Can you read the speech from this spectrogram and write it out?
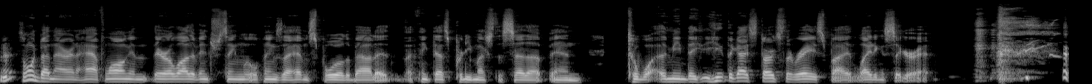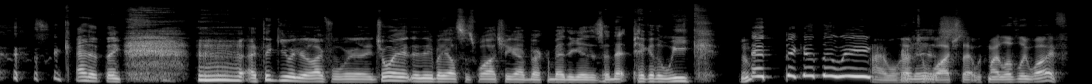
it's only about an hour and a half long, and there are a lot of interesting little things I haven't spoiled about it. I think that's pretty much the setup. And to, wa- I mean, they, he, the guy starts the race by lighting a cigarette. it's the kind of thing. I think you and your wife will really enjoy it. And anybody else is watching, I'm recommending it as a net pick of the week. Oop. Net pick of the week. I will have it to is. watch that with my lovely wife.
